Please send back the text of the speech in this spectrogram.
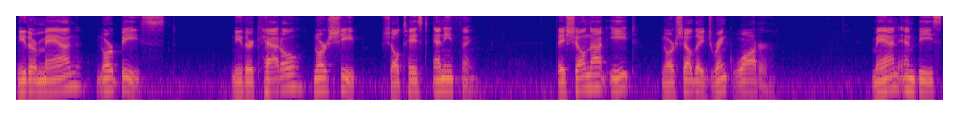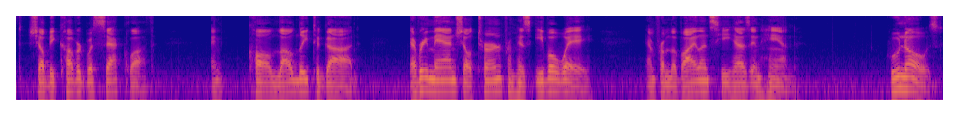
Neither man nor beast, neither cattle nor sheep shall taste anything. They shall not eat, nor shall they drink water. Man and beast shall be covered with sackcloth, and call loudly to God Every man shall turn from his evil way and from the violence he has in hand. Who knows?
